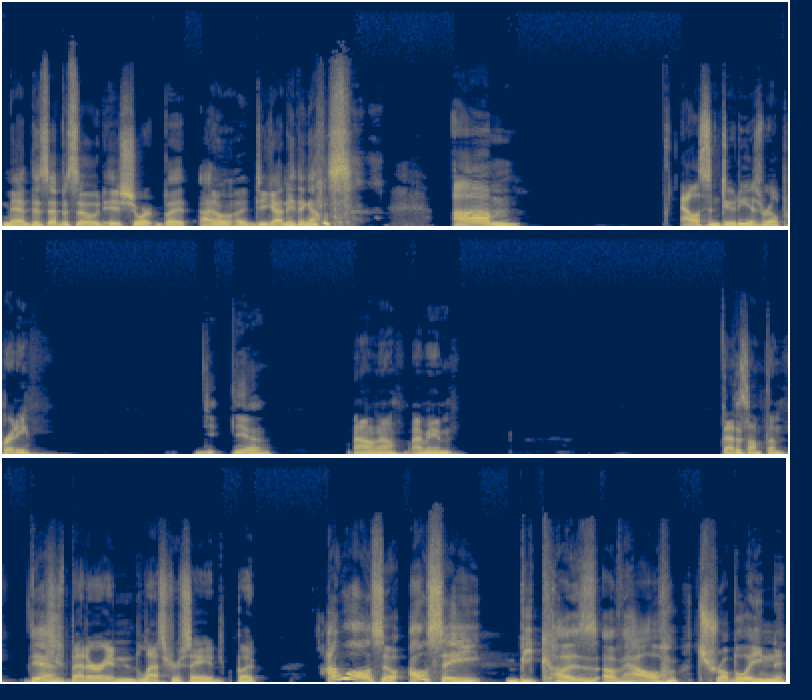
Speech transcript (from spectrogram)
Man, this episode is short, but I don't. Uh, do you got anything else? um, Alison Doody is real pretty. Y- yeah, I don't know. I mean, that's, That's- something. yeah. She's better in Last Crusade, but I will also I'll say because of how troubling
